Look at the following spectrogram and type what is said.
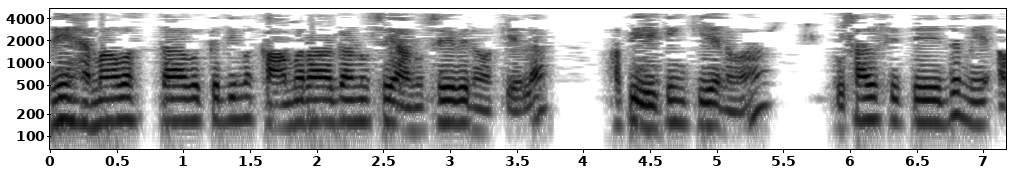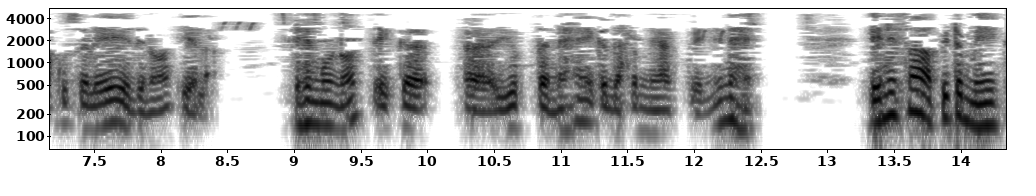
මේ හැම අවස්ථාවකදීම කාමරාගනුසේ අනුසේ වෙනවා කියලා අපි ඒකෙන් කියනවා කුසල් සිතේද මේ අකුසලයේ යෙදෙනවා කියලා. එහෙම වුණොත් ඒක යුක්ත නැහැ ඒක ධර්මයක් වෙන්නේ නැහැ. ඒ නිසා අපිට මේක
